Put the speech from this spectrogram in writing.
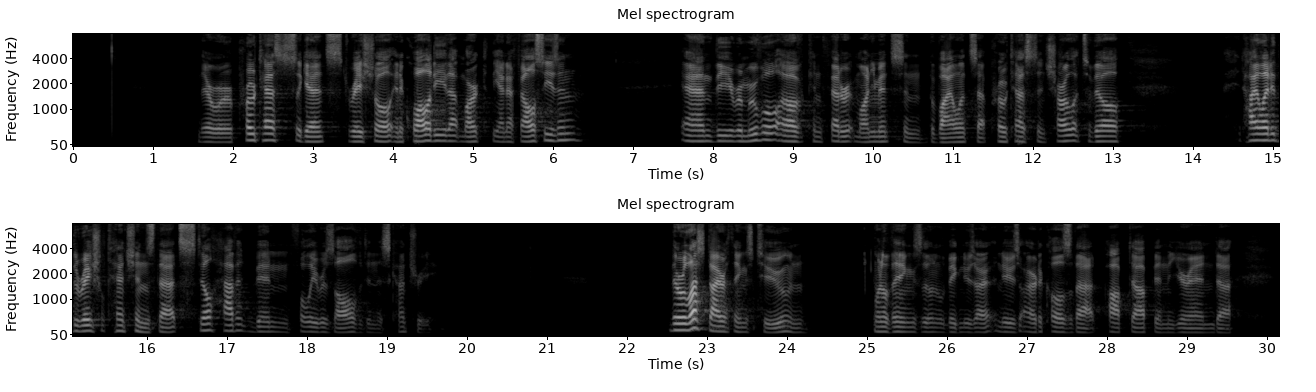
There were protests against racial inequality that marked the NFL season, and the removal of Confederate monuments and the violence at protests in Charlottesville. It highlighted the racial tensions that still haven't been fully resolved in this country. There were less dire things too, and one of the things, one of the big news, news articles that popped up in the year end uh,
